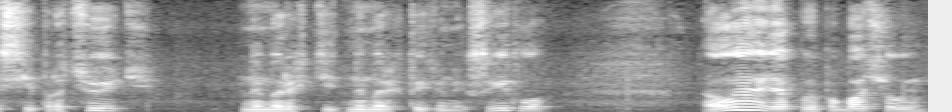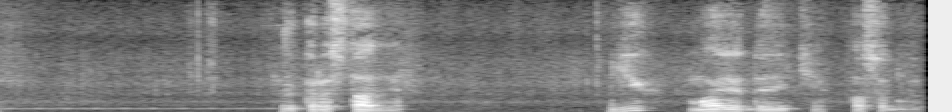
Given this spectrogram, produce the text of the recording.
всі працюють, не мерехтить, не мерехтить у них світло. Але, як ви побачили, використання їх має деякі особливості.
